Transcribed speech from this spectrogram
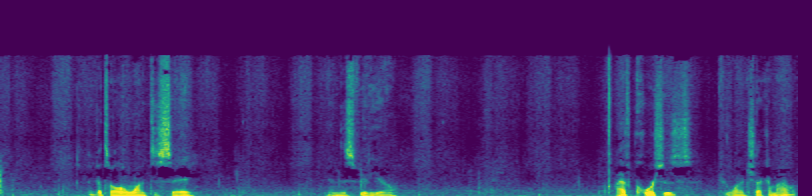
I think that's all I wanted to say in this video. I have courses if you want to check them out.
